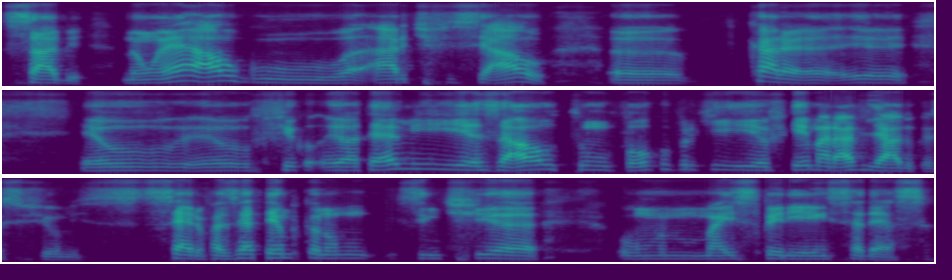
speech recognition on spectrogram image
sabe? Não é algo artificial. Uh, cara, é, eu, eu, fico, eu até me exalto um pouco porque eu fiquei maravilhado com esse filme. Sério, fazia tempo que eu não sentia uma experiência dessa.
